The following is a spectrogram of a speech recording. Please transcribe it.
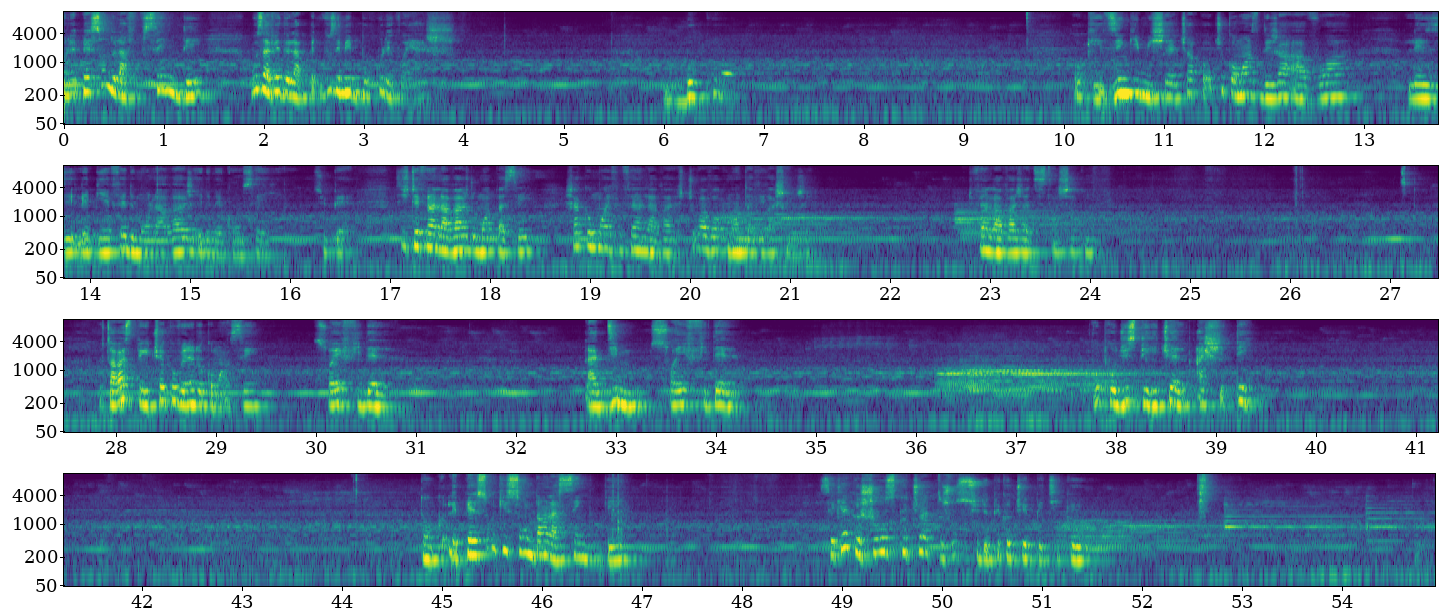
Donc les personnes de la 5D, vous avez de la vous aimez beaucoup les voyages. Beaucoup. Ok, Zingi Michel, tu, tu commences déjà à voir les, bienfaits de mon lavage et de mes conseils. Super. Si je te fais un lavage du mois passé, chaque mois, il faut faire un lavage. Tu vas voir comment ta vie va changer. Tu fais un lavage à distance chaque mois. Le travail spirituel que vous venez de commencer, soyez fidèle. La dîme, soyez fidèle. Vos produits spirituels, achetez. Donc, les personnes qui sont dans la 5D, c'est quelque chose que tu as toujours su depuis que tu es petit, que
